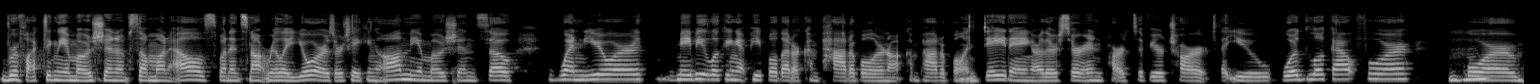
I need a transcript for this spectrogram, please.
reflecting the emotion of someone else when it's not really yours, or taking on the emotion. So, when you're maybe looking at people that are compatible or not compatible in dating, are there certain parts of your chart that you would look out for? Mm-hmm. Or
